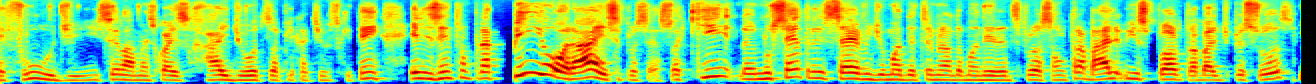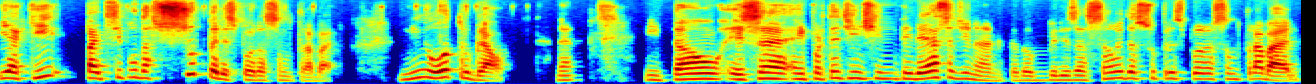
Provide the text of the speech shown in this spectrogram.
iFood e sei lá mais quais raio de outros aplicativos que tem, eles entram para piorar esse processo. Aqui no centro eles servem de uma determinada maneira de exploração do trabalho e exploram o trabalho de pessoas, e aqui participam da superexploração do trabalho, em outro grau. Né? Então, isso é, é, importante a gente entender essa dinâmica da uberização e da superexploração do trabalho,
